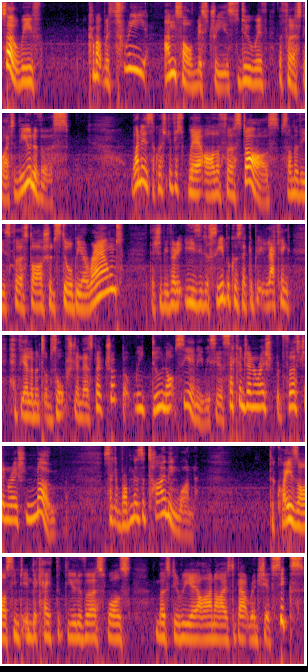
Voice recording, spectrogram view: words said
So we've come up with three unsolved mysteries to do with the first light in the universe. One is the question of just where are the first stars? Some of these first stars should still be around. They should be very easy to see because they're completely lacking heavy element absorption in their spectra, but we do not see any. We see the second generation, but first generation, no. Second problem is a timing one. The quasars seem to indicate that the universe was mostly reionized about redshift 6,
